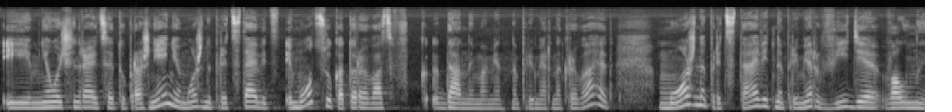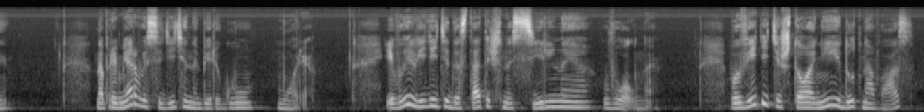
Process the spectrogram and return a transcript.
и мне очень нравится это упражнение, можно представить эмоцию, которая вас в данный момент, например, накрывает, можно представить, например, в виде волны. Например, вы сидите на берегу моря, и вы видите достаточно сильные волны. Вы видите, что они идут на вас —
